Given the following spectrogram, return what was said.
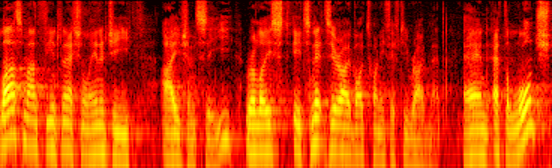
Last month, the International Energy Agency released its net zero by 2050 roadmap. And at the launch,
